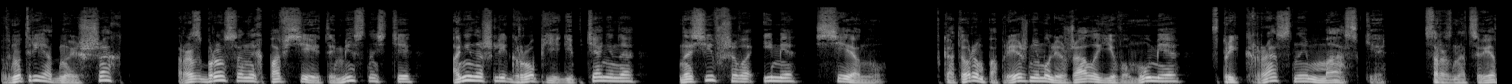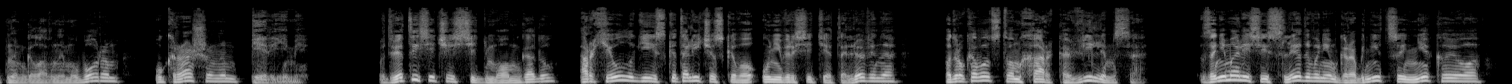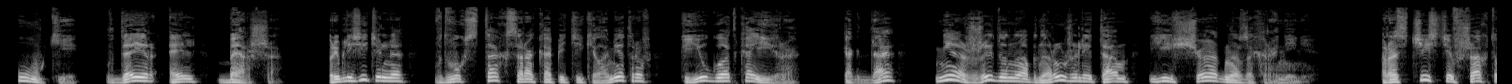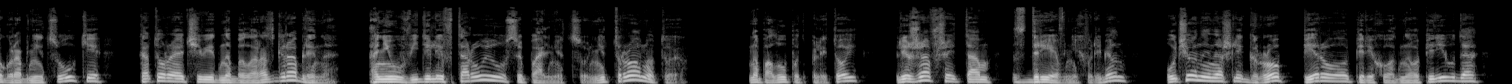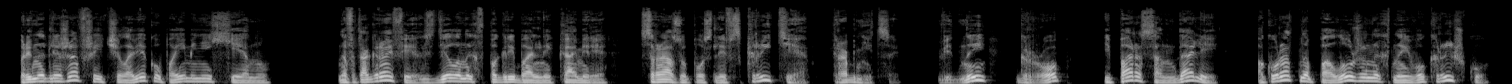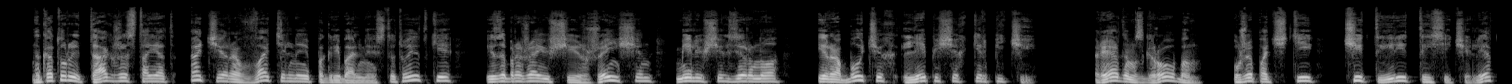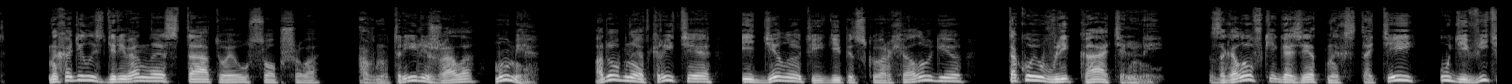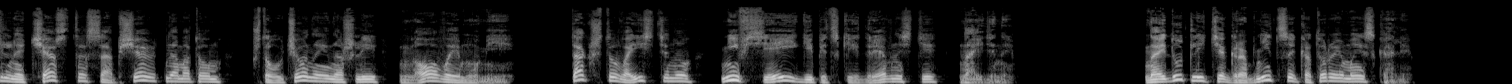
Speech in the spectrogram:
Внутри одной из шахт, разбросанных по всей этой местности, они нашли гроб египтянина, носившего имя Сену, в котором по-прежнему лежала его мумия в прекрасной маске с разноцветным головным убором, украшенным перьями. В 2007 году археологи из католического университета Левина под руководством Харка Вильямса занимались исследованием гробницы некоего Уки в Дейр-эль-Берша, приблизительно в 245 километров к югу от Каира, когда неожиданно обнаружили там еще одно захоронение. Расчистив шахту-гробницу Уки, которая, очевидно, была разграблена, они увидели вторую усыпальницу, нетронутую. На полу под плитой, лежавшей там с древних времен, ученые нашли гроб первого переходного периода принадлежавший человеку по имени Хену. На фотографиях, сделанных в погребальной камере сразу после вскрытия гробницы, видны гроб и пара сандалий, аккуратно положенных на его крышку, на которой также стоят очаровательные погребальные статуэтки, изображающие женщин, мелющих зерно, и рабочих, лепящих кирпичи. Рядом с гробом уже почти четыре тысячи лет находилась деревянная статуя усопшего, а внутри лежала мумия. Подобные открытия и делают египетскую археологию такой увлекательной. Заголовки газетных статей удивительно часто сообщают нам о том, что ученые нашли новые мумии. Так что, воистину, не все египетские древности найдены. Найдут ли те гробницы, которые мы искали?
